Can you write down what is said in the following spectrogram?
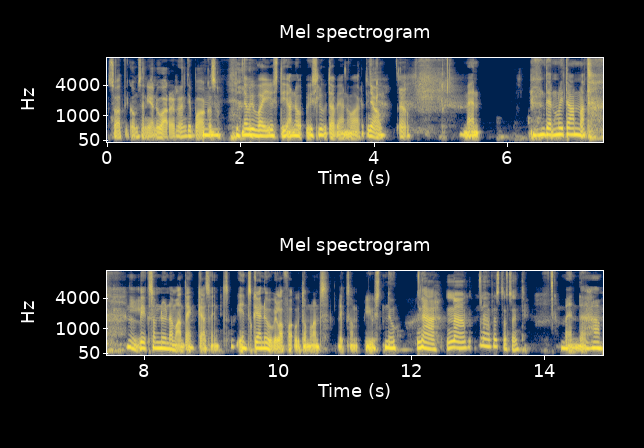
Så att vi kom sen i januari redan tillbaka. Mm. Så. Ja, vi var just i, janu- i slutet av januari Ja, ja. Men det är nog lite annat. Liksom nu när man tänker så inte, inte skulle jag nu vilja få utomlands. Liksom just nu. Nej, nej, nej, förstås inte. Men det här.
